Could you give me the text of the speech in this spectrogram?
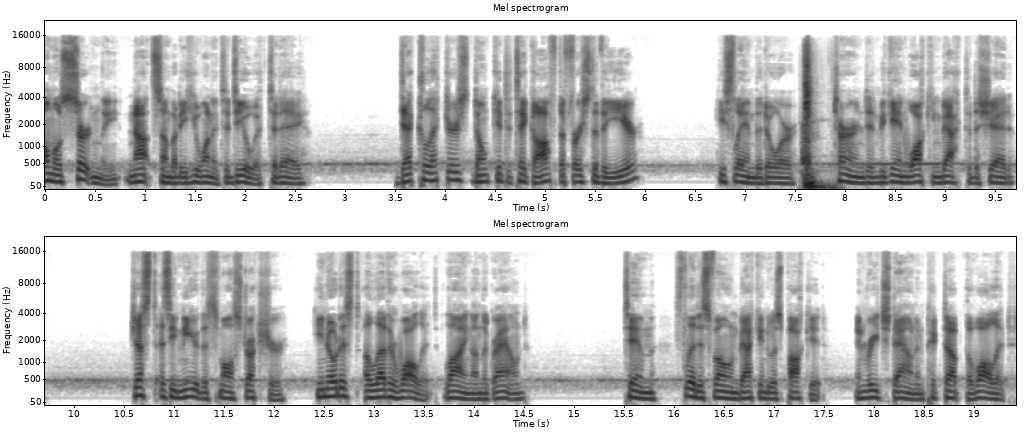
Almost certainly not somebody he wanted to deal with today. Debt collectors don't get to take off the first of the year? He slammed the door, turned, and began walking back to the shed. Just as he neared the small structure, he noticed a leather wallet lying on the ground. Tim slid his phone back into his pocket and reached down and picked up the wallet.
